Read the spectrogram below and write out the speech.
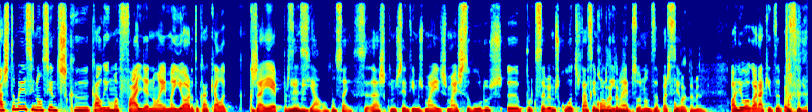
acho que também assim não sentes que, que há ali uma falha, não é? Maior do que aquela que já é presencial, uhum. não sei, acho que nos sentimos mais, mais seguros porque sabemos que o outro está sempre ali, não é? A pessoa não desapareceu. Completamente. Olha, eu agora aqui desaparecida.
